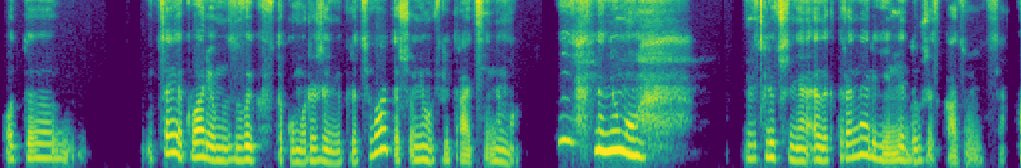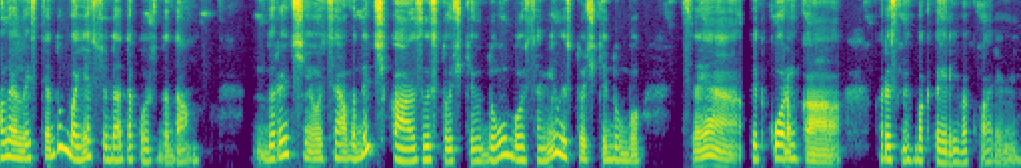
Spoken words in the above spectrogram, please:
От е, цей акваріум звик в такому режимі працювати, що в нього фільтрації нема. І на ньому відключення електроенергії не дуже сказується. Але листя дуба я сюди також додам. До речі, оця водичка з листочків дубу, самі листочки дубу, це підкормка корисних бактерій в акваріумі.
